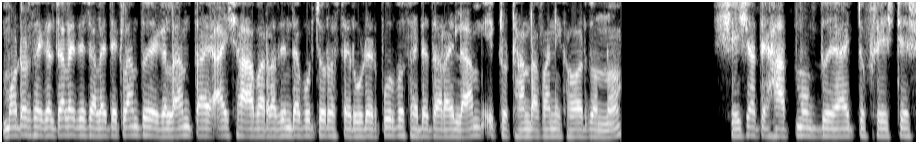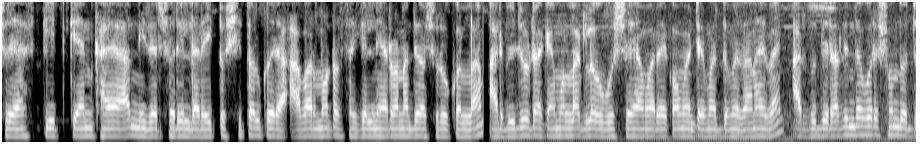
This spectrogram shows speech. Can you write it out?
মোটর সাইকেল চালাইতে চালাইতে ক্লান্ত হয়ে গেলাম তাই আইসা আবার রাজিন্দাপুর চৌরাস্তায় রোডের পূর্ব সাইডে দাঁড়াইলাম একটু ঠান্ডা পানি খাওয়ার জন্য। সেই সাথে হাত মুখ ধোয়া একটু ফ্রেশ ট্রেশ হয়ে স্পিড ক্যান খায়া নিজের শরীরটারে একটু শীতল করে আবার মোটর সাইকেল নিয়ে রওনা দেওয়া শুরু করলাম। আর ভিডিওটা কেমন লাগল অবশ্যই আমার কমেন্টের মাধ্যমে জানাইবেন। আর যদি রাজিন্দাপুরের সৌন্দর্য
